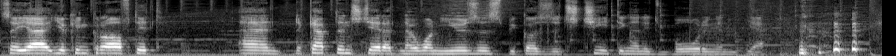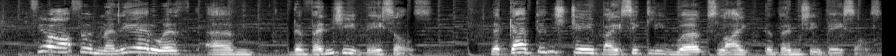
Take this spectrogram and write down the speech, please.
So yeah, you can craft it. And the captain's chair that no one uses because it's cheating and it's boring and yeah. If you are familiar with um, Da Vinci vessels, the captain's chair basically works like Da Vinci vessels.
